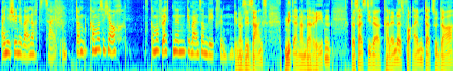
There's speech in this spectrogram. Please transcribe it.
eine schöne Weihnachtszeit. Und dann kann man sich ja auch kann man vielleicht einen gemeinsamen Weg finden. Genau, Sie sagen es, miteinander reden. Das heißt, dieser Kalender ist vor allem dazu da,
